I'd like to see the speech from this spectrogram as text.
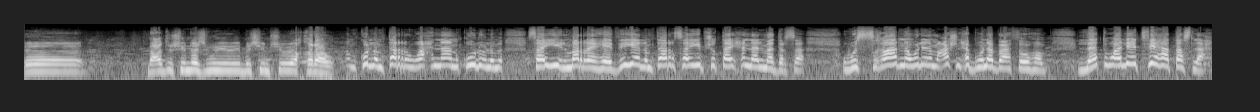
أه ما عادوش ينجموا باش يمشوا يقراوا كل مطر وإحنا نقولوا سي المرة هذه المطر سي باش تطيح لنا المدرسة. والصغارنا ولينا ما عادش نحبوا نبعثوهم. لا تواليت فيها تصلح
